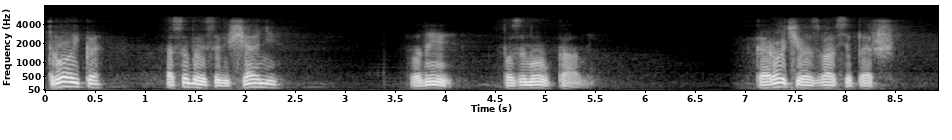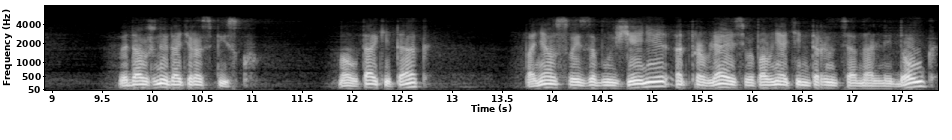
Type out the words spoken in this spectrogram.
Тройка, особое совещание? Вони позамовкали. Короче, озвався перший. Вы должны дать расписку. Мол, так и так, поняв свои заблуждения, отправляясь выполнять интернациональный долг,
